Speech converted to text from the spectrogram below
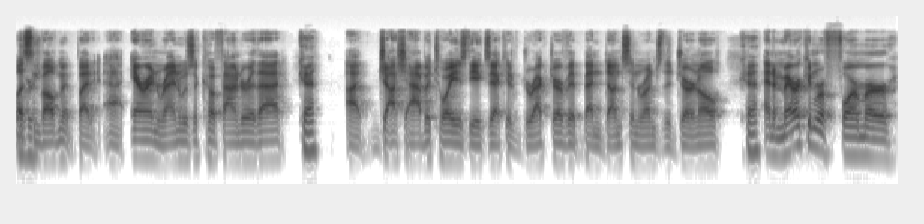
less involvement. But uh, Aaron Renn was a co-founder of that. Okay. Uh, Josh Abbotoy is the executive director of it. Ben Dunson runs the journal. Okay. And American Reformer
